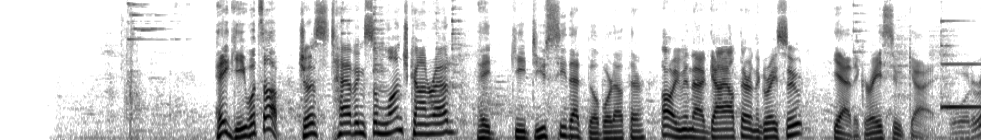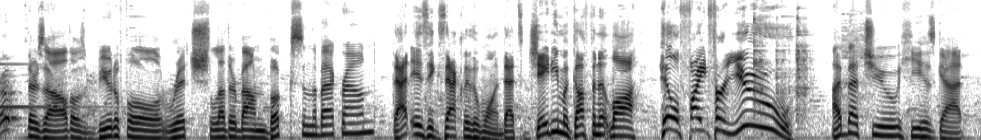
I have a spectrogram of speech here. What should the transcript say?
Hey, Gee, what's up? Just having some lunch, Conrad. Hey, Gee, do you see that billboard out there? Oh, you mean that guy out there in the gray suit? Yeah, the gray suit guy. Order up. There's uh, all those beautiful, rich, leather bound books in the background. That is exactly the one. That's JD McGuffin at Law. He'll fight for you! I bet you he has got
